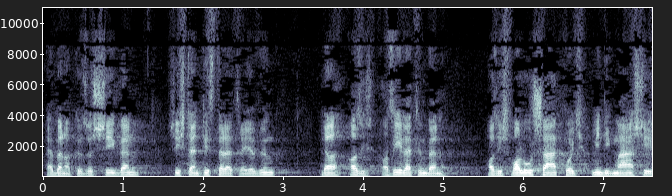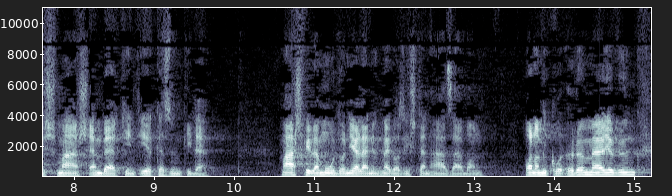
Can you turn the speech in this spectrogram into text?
ebben a közösségben, és Isten tiszteletre jövünk, de az, is, az életünkben az is valóság, hogy mindig más és más emberként érkezünk ide. Másféle módon jelenünk meg az Isten házában. Van, amikor örömmel jövünk,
